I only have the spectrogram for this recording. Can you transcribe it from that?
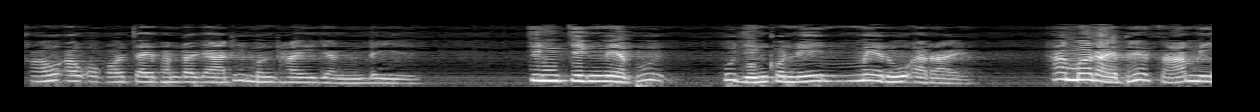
เขาเอาอกเอาใจภรรยาที่เมืองไทยอย่างดี จริง ๆ เนี่ยผู้ผู้หญิงคนนี้ไม่รู้อะไร ถ้าเมื่อไหร่แพทย์สามี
